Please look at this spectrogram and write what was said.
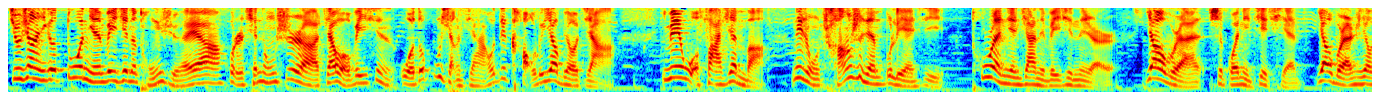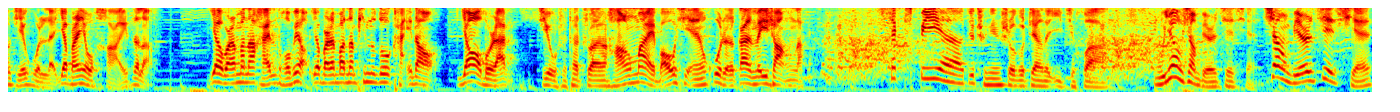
就像一个多年未见的同学呀，或者前同事啊，加我微信，我都不想加，我得考虑要不要加，因为我发现吧，那种长时间不联系，突然间加你微信的人，要不然是管你借钱，要不然是要结婚了，要不然有孩子了。要不然帮他孩子投票，要不然帮他拼多多砍一刀，要不然就是他转行卖保险或者干微商了。Shakespeare 就曾经说过这样的一句话：不要向别人借钱，向别人借钱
